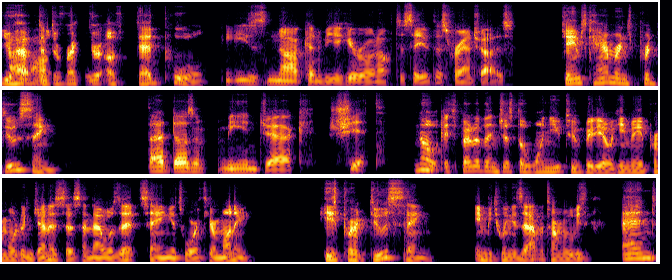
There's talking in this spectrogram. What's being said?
You have the director of Deadpool. He's not gonna be a hero enough to save this franchise. James Cameron's producing. That doesn't mean jack shit. No, it's better than just the one YouTube video he made promoting Genisys, and that was it, saying it's worth your money. He's producing in between his Avatar movies. And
